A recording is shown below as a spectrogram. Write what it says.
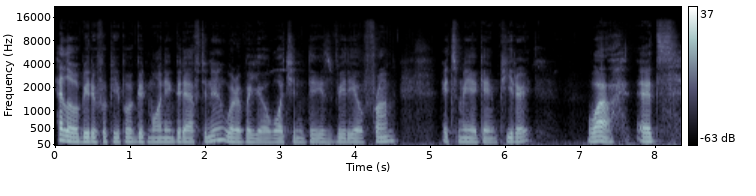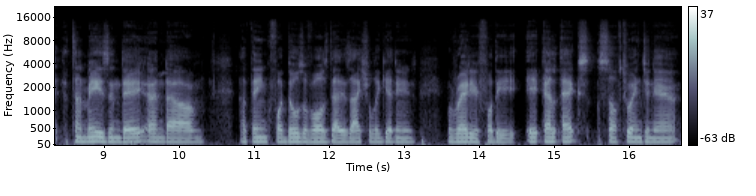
Hello, beautiful people. Good morning, good afternoon, wherever you're watching this video from. It's me again, Peter. Wow, it's it's an amazing day, and um, I think for those of us that is actually getting ready for the ALX Software Engineer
